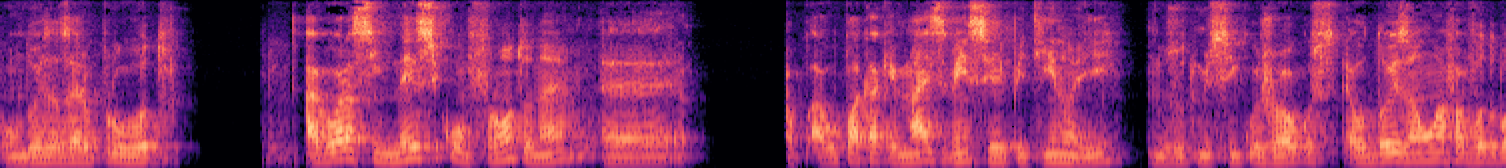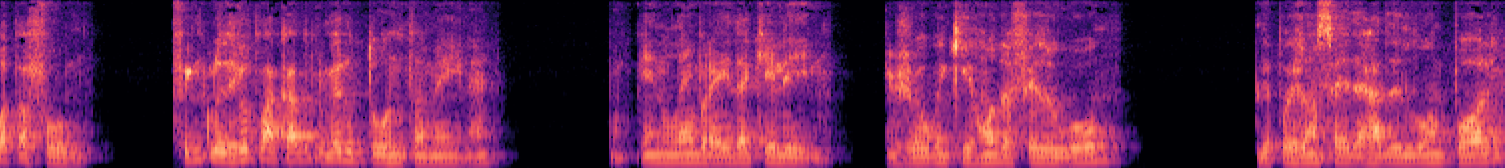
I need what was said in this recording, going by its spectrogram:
um 2 a 0 para o outro. Agora sim, nesse confronto, né, é, o placar que mais vem se repetindo aí nos últimos cinco jogos é o 2 a 1 a favor do Botafogo. Foi inclusive o placar do primeiro turno também, né? Quem não lembra aí daquele jogo em que Honda fez o gol depois de uma saída errada de Luan Poli.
